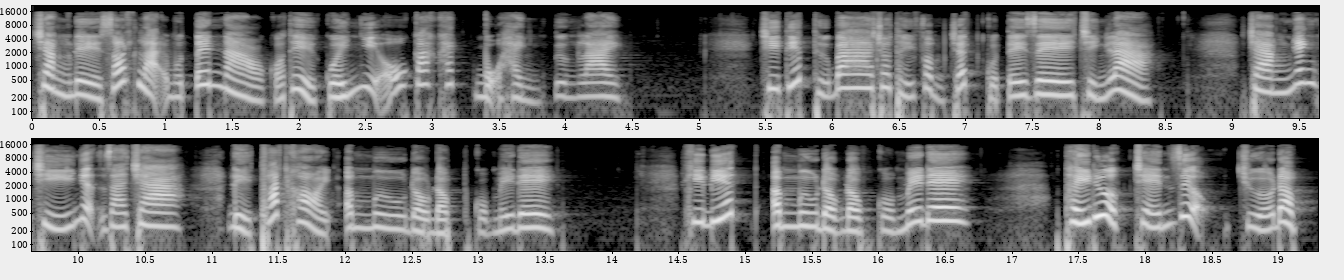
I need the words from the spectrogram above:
chẳng để sót lại một tên nào có thể quấy nhiễu các khách bộ hành tương lai. Chi tiết thứ ba cho thấy phẩm chất của TG chính là chàng nhanh trí nhận ra cha để thoát khỏi âm mưu đầu độc của Mede. Khi biết âm mưu đầu độc của Mede, thấy được chén rượu chứa độc,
